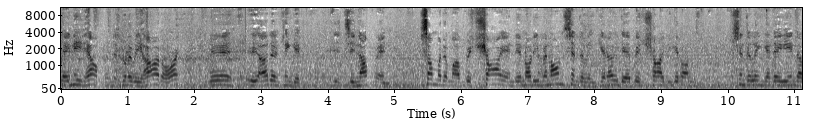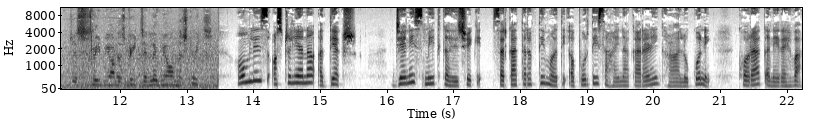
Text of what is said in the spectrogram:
they need help and it's going to be hard, all right? Yeah, I don't think it, it's enough. And some of them are a bit shy and they're not even on Centrelink, you know, they're a bit shy to get on Centrelink and they end up just sleeping on the streets and living on the streets. Homeless ઓસ્ટ્રેલિયાના અધ્યક્ષ જેની સ્મિથ કહે છે કે સરકાર તરફથી મળતી અપૂરતી સહાયના કારણે ઘણા લોકોને ખોરાક અને રહેવા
